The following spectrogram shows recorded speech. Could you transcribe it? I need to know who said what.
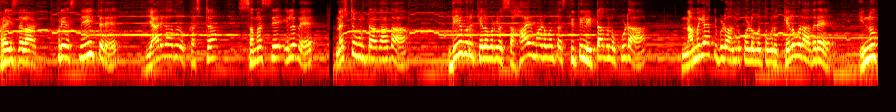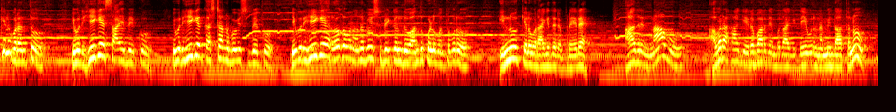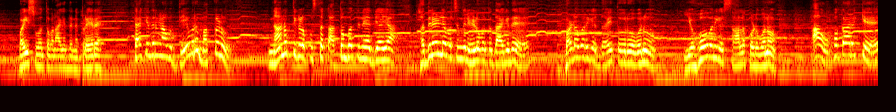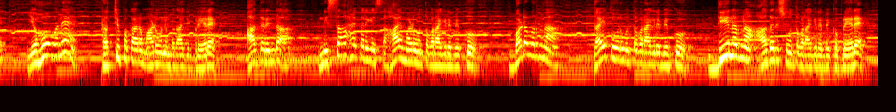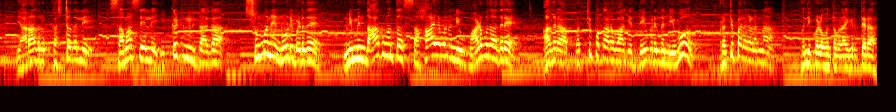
Speaker 1: Praise the lord ಪ್ರಿಯ ಸ್ನೇಹಿತರೆ, ಯಾರಿಗಾದರೂ ಕಷ್ಟ, ಸಮಸ್ಯೆ ಇಲ್ಲವೇ ನಷ್ಟ ಉಂಟಾದಾಗ ದೇವರು ಕೆಲವರನ್ನು ಸಹಾಯ ಮಾಡುವಂಥ ಸ್ಥಿತಿಯಲ್ಲಿ ಇಟ್ಟಾಗಲೂ ಕೂಡ ನಮಗ್ಯಾಕೆ ಬಿಡು ಅಂದುಕೊಳ್ಳುವಂಥವರು ಕೆಲವರಾದರೆ ಇನ್ನೂ ಕೆಲವರಂತೂ ಇವರು ಹೀಗೆ ಸಾಯಬೇಕು, ಇವರು ಹೀಗೆ ಕಷ್ಟ ಅನುಭವಿಸಬೇಕು, ಇವರು ಹೀಗೆ ರೋಗವನ್ನು ಅನುಭವಿಸಬೇಕೆಂದು ಅಂದುಕೊಳ್ಳುವಂಥವರು ಇನ್ನೂ ಕೆಲವರಾಗಿದ್ದಾರೆ ಪ್ರೇರೆ ಆದರೆ ನಾವು ಅವರ ಹಾಗೆ ಇರಬಾರದು ಎಂಬುದಾಗಿ ದೇವರು ನಮ್ಮಿಂದ ಆತನು ಬಯಸುವಂಥವನಾಗಿದ್ದಾನೆ ಪ್ರೇರೆ ಯಾಕೆಂದರೆ ನಾವು ದೇವರ ಮಕ್ಕಳು. ಜ್ಞಾನೋಕ್ತಿಗಳ ಪುಸ್ತಕ ಹತ್ತೊಂಬತ್ತನೇ ಅಧ್ಯಾಯ ಹದಿನೇಳನೇ ವಚನದಲ್ಲಿ ಹೇಳುವಂಥದ್ದಾಗಿದೆ, ಬಡವರಿಗೆ ದಯ ತೋರುವವನು ಯಹೋವನಿಗೆ ಸಾಲ ಕೊಡುವನು. ಆ ಉಪಕಾರಕ್ಕೆ ಯಹೋವನೇ ಪ್ರತ್ಯುಪಕಾರ ಮಾಡುವನೆಂಬುದಾಗಿ ಪ್ರೇರೆ ಆದ್ದರಿಂದ ನಿಸ್ಸಹಾಯಕರಿಗೆ ಸಹಾಯ ಮಾಡುವಂಥವರಾಗಿರಬೇಕು, ಬಡವರನ್ನ ದಯ ತೋರುವಂಥವರಾಗಿರಬೇಕು, ದೀನರನ್ನ ಆಧರಿಸುವಂಥವರಾಗಿರಬೇಕು ಪ್ರೇರೆ ಯಾರಾದರೂ ಕಷ್ಟದಲ್ಲಿ, ಸಮಸ್ಯೆಯಲ್ಲಿ ಇಕ್ಕಟ್ಟಿನಲ್ಲಿದ್ದಾಗ ಸುಮ್ಮನೆ ನೋಡಿ ಬಿಡದೆ ನಿಮ್ಮಿಂದ ಆಗುವಂಥ ಸಹಾಯವನ್ನು ನೀವು ಮಾಡುವುದಾದರೆ ಅದರ ಪ್ರತ್ಯುಪಕಾರವಾಗಿ ದೇವರಿಂದ ನೀವು ಪ್ರತಿಫಲಗಳನ್ನು ಹೊಂದಿಕೊಳ್ಳುವಂಥವರಾಗಿರ್ತೀರ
